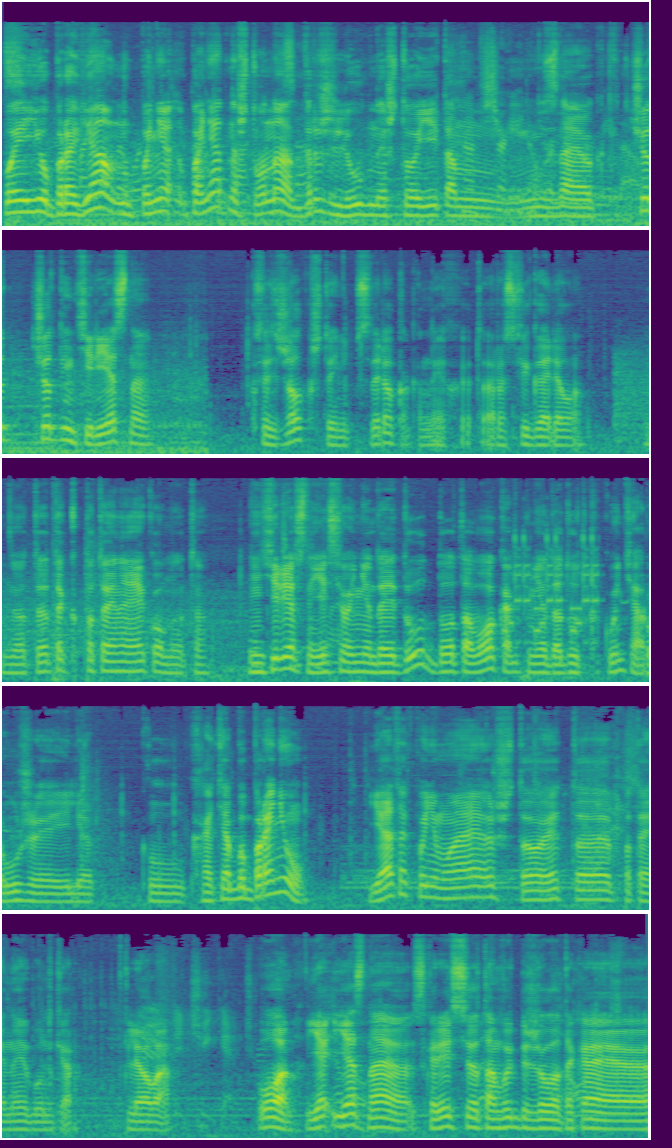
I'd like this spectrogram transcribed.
По ее бровям, ну поня понятно, что она дружелюбная, что ей там, не знаю, что-то интересно. Кстати, жалко, что я не посмотрел, как она их это расфигарила. Вот это потайная комната. Интересно, я сегодня дойду до того, как мне дадут какое-нибудь оружие или хотя бы броню. Я так понимаю, что это потайной бункер. Клево. О, я, я знаю, скорее всего, там выбежала такая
